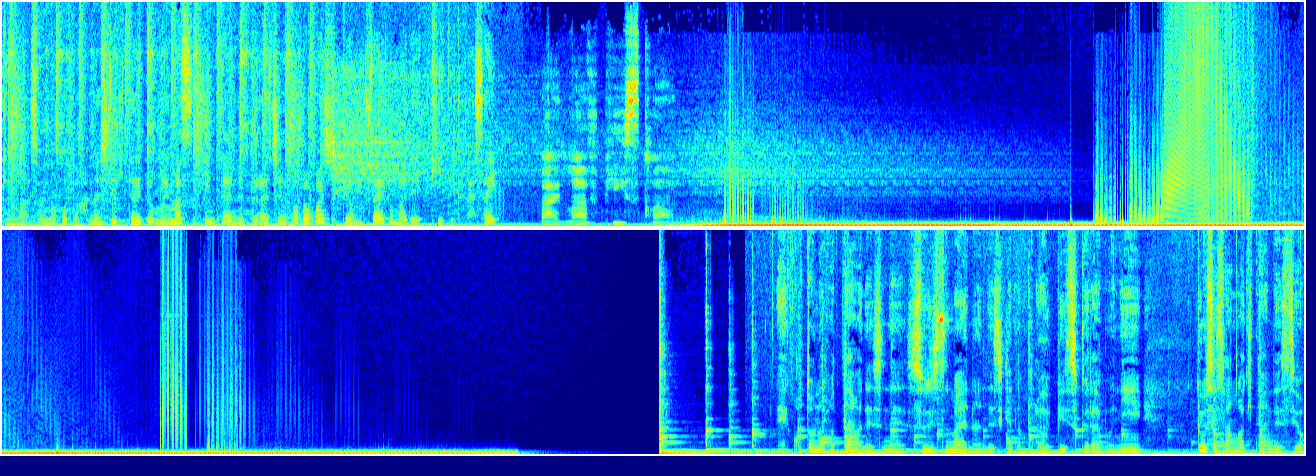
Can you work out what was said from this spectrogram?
今日はそんなことを話していきたいと思います。インターネットラジオバババシ今日も最後まで聞いてください。By Love Peace Club. 事の発端はですね数日前なんですけどもラウピースクラブに業者さんが来たんですよ。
